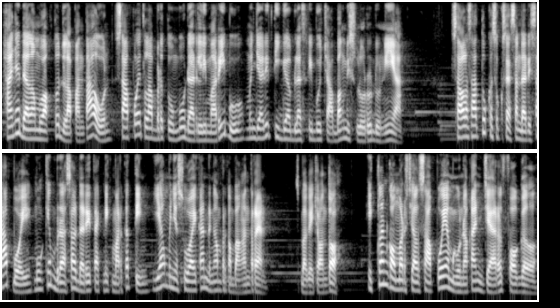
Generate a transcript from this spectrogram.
Hanya dalam waktu 8 tahun, Subway telah bertumbuh dari 5.000 menjadi 13.000 cabang di seluruh dunia. Salah satu kesuksesan dari Subway mungkin berasal dari teknik marketing yang menyesuaikan dengan perkembangan tren. Sebagai contoh, iklan komersial Subway yang menggunakan Jared Vogel.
